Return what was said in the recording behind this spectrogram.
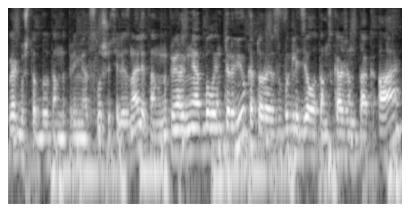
как бы, чтобы там, например, слушатели знали, там, например, у меня было интервью, которое выглядело там, скажем так, А,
